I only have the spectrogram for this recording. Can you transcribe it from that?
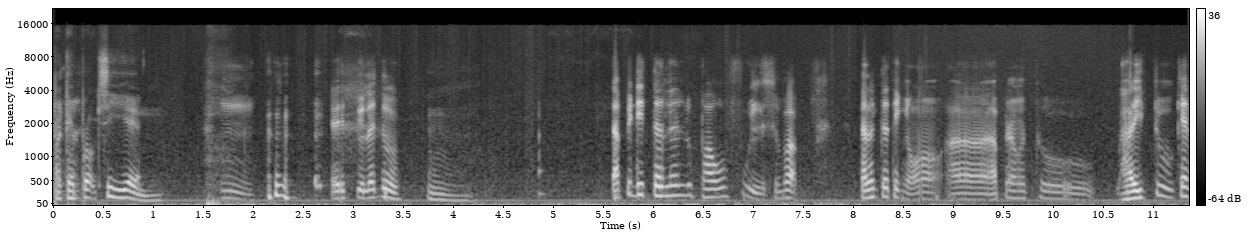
pakai proxy kan. Hmm. Itulah tu. hmm. Tapi dia terlalu powerful sebab kalau kita tengok uh, apa nama tu hari tu kan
